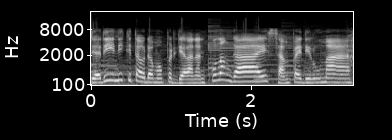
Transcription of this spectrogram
Jadi ini kita udah mau perjalanan pulang guys, sampai di rumah.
